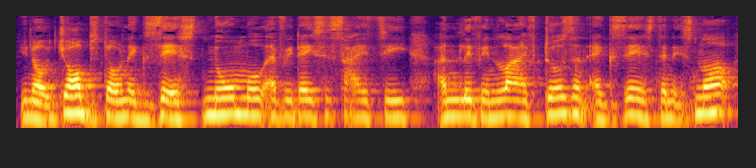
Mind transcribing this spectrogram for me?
You know jobs don't exist. Normal everyday society and living life doesn't exist. And it's not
